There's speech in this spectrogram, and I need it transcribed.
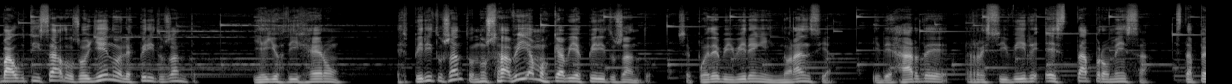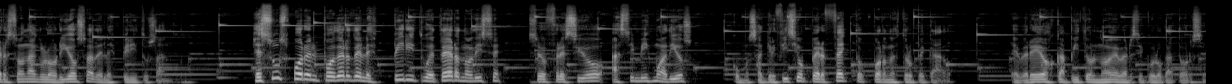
bautizados o llenos del Espíritu Santo. Y ellos dijeron, Espíritu Santo, no sabíamos que había Espíritu Santo. Se puede vivir en ignorancia y dejar de recibir esta promesa, esta persona gloriosa del Espíritu Santo. Jesús por el poder del Espíritu Eterno, dice, se ofreció a sí mismo a Dios como sacrificio perfecto por nuestro pecado. Hebreos capítulo 9 versículo 14.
